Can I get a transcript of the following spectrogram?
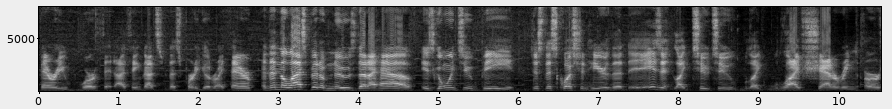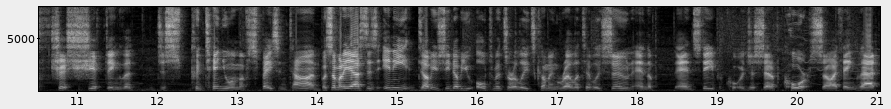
very worth it. I think that's that's pretty good right there. And then the last bit of news that I have is going to be just this question here that isn't like too too like life-shattering, earth just shifting the just continuum of space and time. But somebody asked, is any WCW Ultimates or Elites coming relatively soon? And the and Steve just said, of course. So I think that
